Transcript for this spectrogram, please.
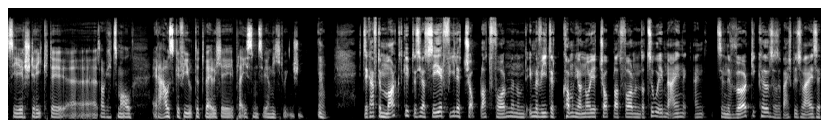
sehr strikte, äh, sage ich jetzt mal, herausgefiltert, welche Placements wir nicht wünschen. Ja. Auf dem Markt gibt es ja sehr viele Jobplattformen und immer wieder kommen ja neue Jobplattformen dazu. Eben ein, ein einzelne Verticals, also beispielsweise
